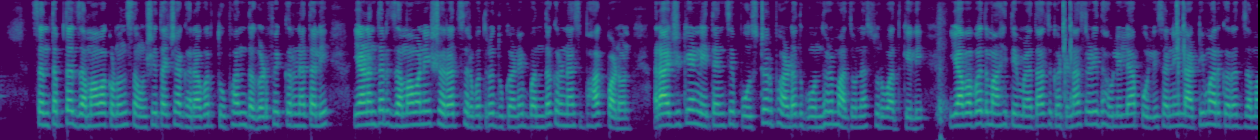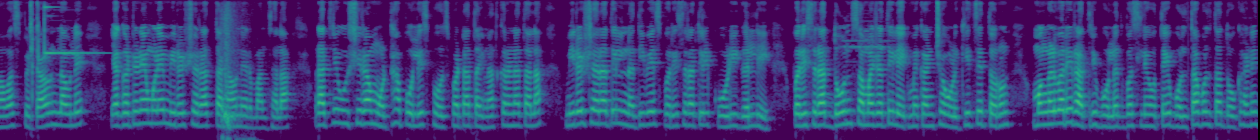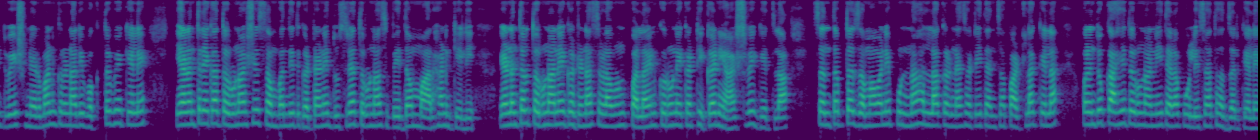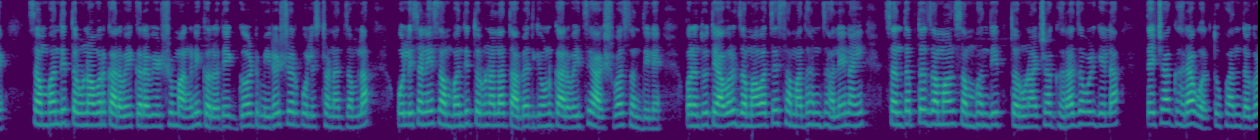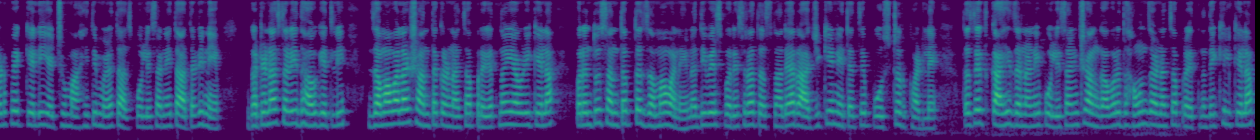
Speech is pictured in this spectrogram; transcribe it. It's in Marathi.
संतप्त जमावाकडून संशयिताच्या घरावर तुफान दगडफेक करण्यात आली. यानंतर जमावाने शहरात सर्वत्र दुकाने बंद करण्यास भाग पाडून राजकीय नेत्यांचे पोस्टर फाडत गोंधळ माजवण्यास सुरुवात केली. याबाबत माहिती मिळताच घटनास्थळी धावलेल्या पोलिसांनी लाठीमार करत जमावास पिटाळून लावले. या घटनेमुळे मिरज शहरात तणाव निर्माण झाला. रात्री उशिरा मोठा पोलीस फौजफाटा तैनात करण्यात आला. मिरज शहरातील नदीवेस परिसरातील कोळी गल्ली परिसरात दोन समाजातील एकमेकांच्या ओळखीचे तरुण मंगळवारी रात्री बोलत बसले होते. बोलता बोलता दोघांनी द्वेष निर्माण करणारी वक्तव्य केले. यानंतर एका तरुणाशी संबंधित गटाने दुसऱ्या तरुणास बेदम मारहाण केली. यानंतर तरुणाने घटनास्थळावरून पलायन करून एका ठिकाणी आश्रय घेतला. संतप्त जमावाने पुन्हा हल्ला करण्यासाठी त्यांचा पाठलाग केला परंतु काही तरुणांनी त्याला पोलिसात हजर केले. संबंधित तरुणावर कारवाई करावी अशी मागणी करत एक गट मिरेश्वर पोलीस ठाण्यात जमला. पोलिसांनी संबंधित तरुणाला ताब्यात घेऊन कारवाईचे आश्वासन दिले. परंतु त्यावर जमावाचे समाधान झाले नाही. संतप्त जमाव संबंधित तरुणाच्या घराजवळ गेला. त्याच्या घरावर तुफान दगडफेक केली याची माहिती मिळताच पोलिसांनी तातडीने घटनास्थळी धाव घेतली. जमावाला शांत करण्याचा प्रयत्न यावेळी केला. परंतु संतप्त जमावाने नदीवेस परिसरात असणाऱ्या राजकीय नेत्याचे पोस्टर फाडले. तसेच काही जणांनी पोलिसांच्या अंगावर धावून जाण्याचा प्रयत्न देखील केला.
